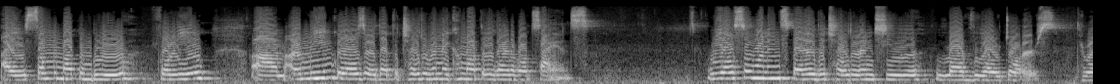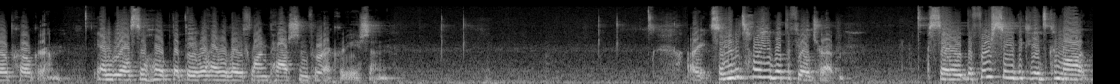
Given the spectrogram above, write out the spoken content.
I sum them up in blue for you. Um, our main goals are that the children, when they come out, they learn about science. We also want to inspire the children to love the outdoors through our program. And we also hope that they will have a lifelong passion for recreation. All right, so I'm going to tell you about the field trip. So the first day the kids come out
